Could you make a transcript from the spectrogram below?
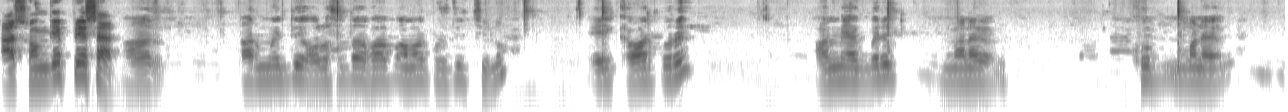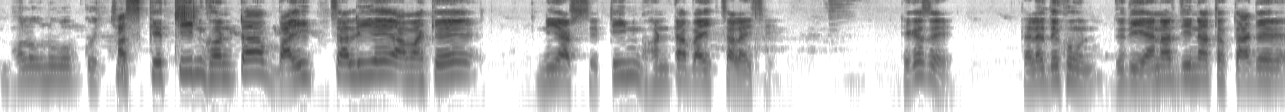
আর সঙ্গে প্রেশার আর তার মধ্যে অলসতা ভাব আমার প্রচুর ছিল। এই খাওয়ার পরে আমি একবারে মানে খুব মানে ভালো অনুভব করছি। আজকে তিন ঘণ্টা বাইক চালিয়ে আমাকে নিয়ে আসছে। তিন ঘণ্টা বাইক চালাইছে। ঠিক আছে? তাহলে দেখুন যদি এনার্জি না থাকতো আগের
